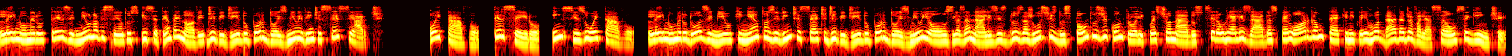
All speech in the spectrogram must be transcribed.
Lei número 13.979 dividido por 2020 CC Art. Oitavo. Terceiro. Inciso oitavo. Lei número 12.527 dividido por 2011 As análises dos ajustes dos pontos de controle questionados serão realizadas pelo órgão técnico em rodada de avaliação seguinte,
